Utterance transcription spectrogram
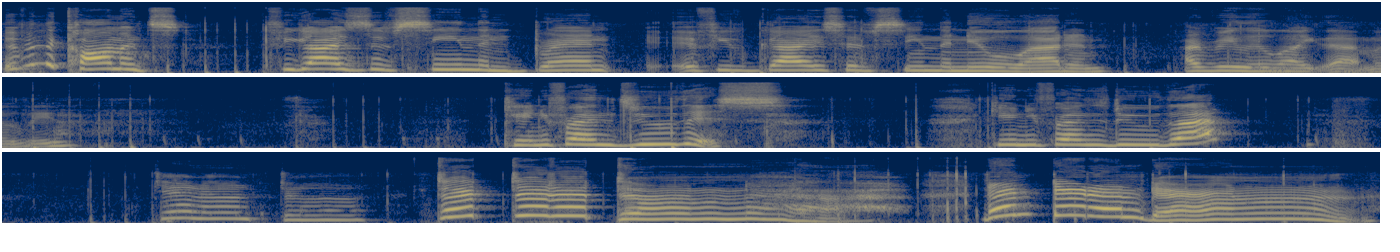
Leave in the comments if you guys have seen the brand, if you guys have seen the new Aladdin. I really like that movie. Can your friends do this? Can your friends do that? Dun, dun, dun.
